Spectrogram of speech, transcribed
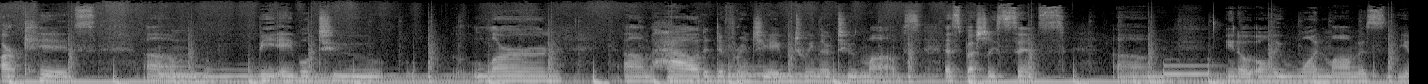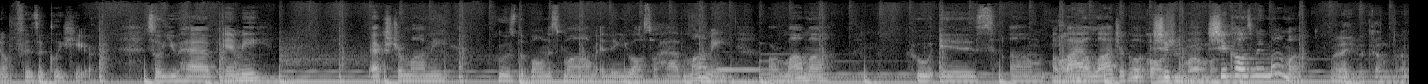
our kids um, be able to learn um, how to differentiate between their two moms, especially since um, you know only one mom is you know physically here. So you have Emmy, extra mommy, who's the bonus mom, and then you also have mommy or mama, who is um, a Mama. biological. Who calls she, you mama? she calls me mama. Where that even come from?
